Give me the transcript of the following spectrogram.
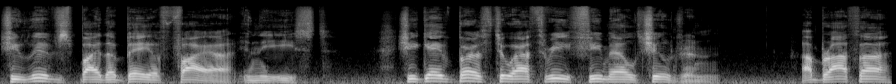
She lives by the Bay of Fire in the east she gave birth to our three female children, Abratha,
